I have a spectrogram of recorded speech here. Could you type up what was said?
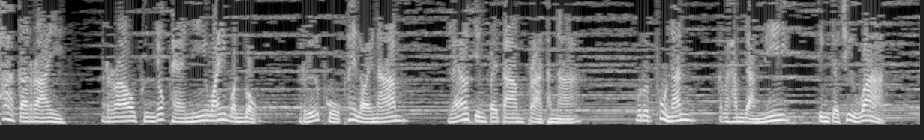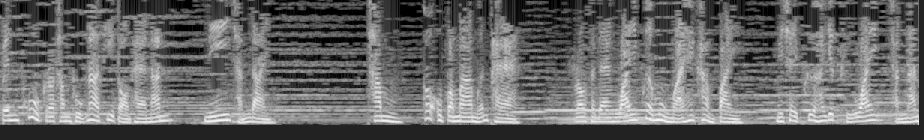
ถ้ากระไร เราพึงยกแผ่นี้ไว้บนบก หรือผูกให้ลอยน้ำแล้วจึงไปตามปรารถนา บุรุษผู้นั้นกระทำอย่างนี้จึงจะชื่อว่า เป็นผู้กระทำถูกหน้าที่ต่อแพนั้น นี้ฉันใดทำก็อุปมาเหมือนแพเราแสดงไว้เพื่อมุ่งหมายให้ข้ามไปไม่ใช่เพื่อให้ยึดถือไว้ฉันนั้น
